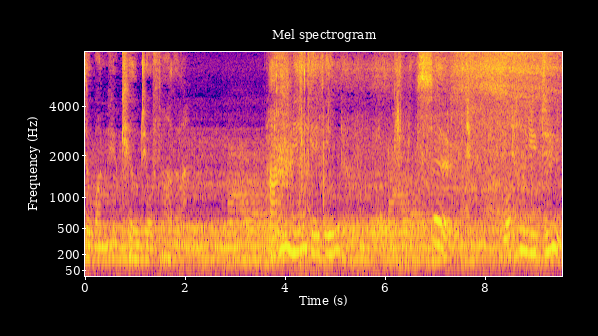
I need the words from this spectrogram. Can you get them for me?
The one who killed your father. I merely gave the order. So, what will you do?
